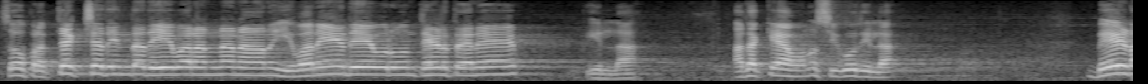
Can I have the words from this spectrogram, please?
ಸೊ ಪ್ರತ್ಯಕ್ಷದಿಂದ ದೇವರನ್ನು ನಾನು ಇವನೇ ದೇವರು ಅಂತ ಹೇಳ್ತೇನೆ, ಇಲ್ಲ. ಅದಕ್ಕೆ ಅವನು ಸಿಗುವುದಿಲ್ಲ. ಬೇಡ,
